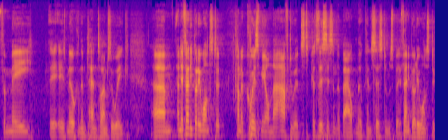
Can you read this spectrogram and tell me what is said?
for me, is milking them 10 times a week. Um, and if anybody wants to kind of quiz me on that afterwards, because this isn't about milking systems, but if anybody wants to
